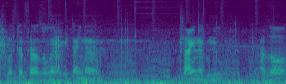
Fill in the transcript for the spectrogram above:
Ich möchte versuchen mit einer kleinen Gummi, also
